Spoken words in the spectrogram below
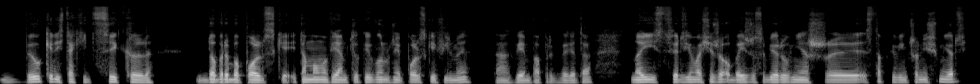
Był kiedyś taki cykl Dobre, bo polskie i tam omawiałem tylko i wyłącznie polskie filmy, tak, wiem, Papryk Wegeta, no i stwierdziłem właśnie, że obejrzę sobie również stawkę większą niż Śmierć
